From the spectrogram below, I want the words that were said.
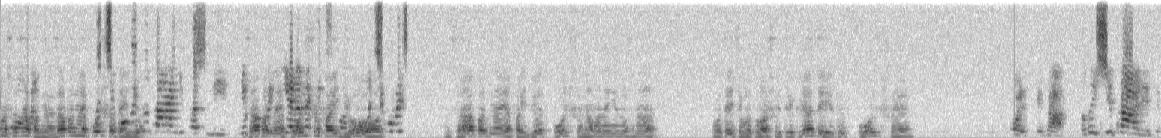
ваша Львова. западная? Западная Польша Почему вы не пошли? Не Западная Польша пойдет. Вы Западная пойдет Польше, нам она не нужна. Вот эти вот ваши треклятые идут в Польше. Польше, да? Вы считали же.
